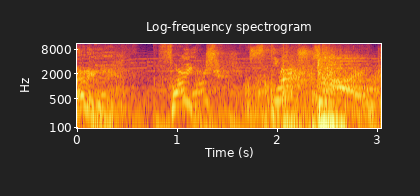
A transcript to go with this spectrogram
Ready, fight! Split strike!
